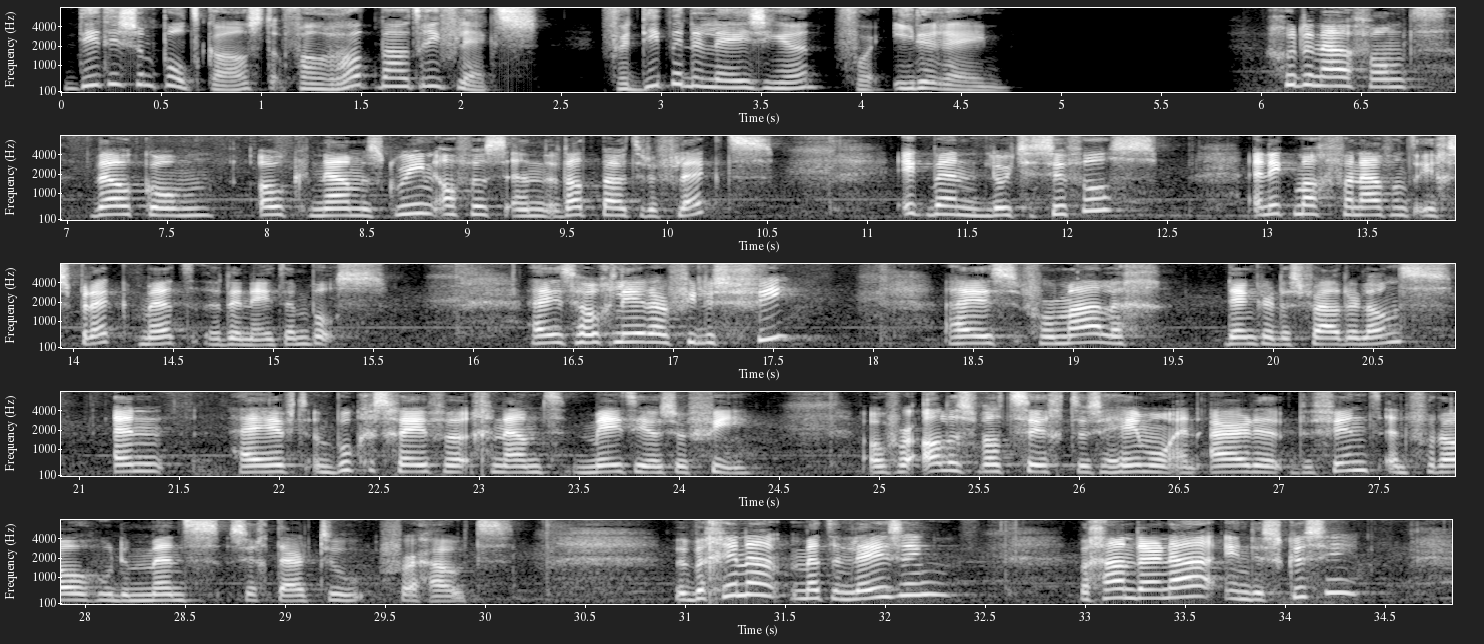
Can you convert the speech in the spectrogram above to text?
Dit is een podcast van Radboud Reflex. Verdiepende lezingen voor iedereen. Goedenavond, welkom ook namens Green Office en Radboud Reflects. Ik ben Lotje Suffels en ik mag vanavond in gesprek met René ten Bos. Hij is hoogleraar filosofie, hij is voormalig denker des vaderlands en hij heeft een boek geschreven genaamd Meteosofie. Over alles wat zich tussen hemel en aarde bevindt en vooral hoe de mens zich daartoe verhoudt. We beginnen met een lezing. We gaan daarna in discussie.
